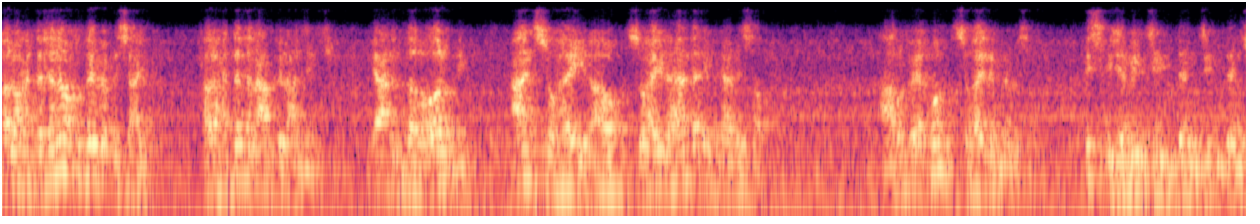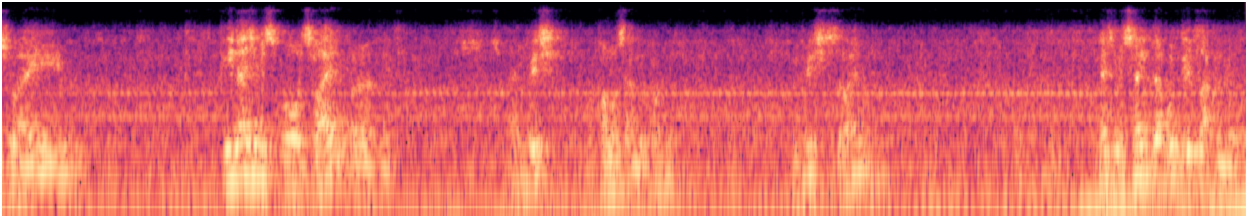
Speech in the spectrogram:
قالوا حدثنا قتيبة بن سعيد. قالوا حدثنا عبد العزيز. يعني الضرواردي عن سهيل أهو سهيل هذا ابن أبي صبح عارف يا أخوة سهيل ابن أبي صبح اسم جميل جدا جدا سهيل. في نجم اسمه سهيل؟ ولا نجم. مفيش القاموس عندكم؟ مفيش سؤال لازم السيد لابد يطلع في اللغة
